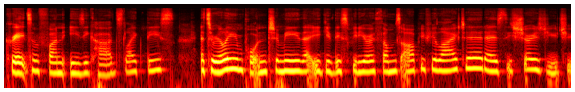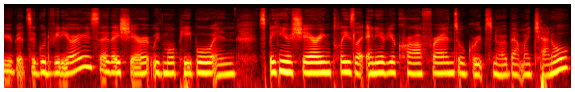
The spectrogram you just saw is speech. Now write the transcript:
create some fun easy cards like this. It's really important to me that you give this video a thumbs up if you liked it as this shows YouTube it's a good video so they share it with more people and speaking of sharing please let any of your craft friends or groups know about my channel.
